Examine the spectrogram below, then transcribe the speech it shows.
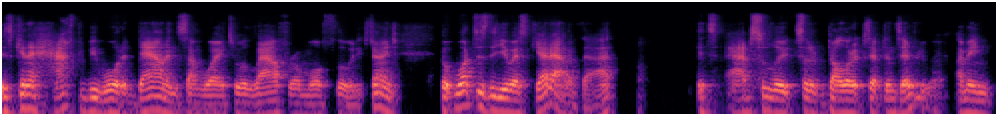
is going to have to be watered down in some way to allow for a more fluid exchange. But what does the US get out of that? It's absolute sort of dollar acceptance everywhere. I mean,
